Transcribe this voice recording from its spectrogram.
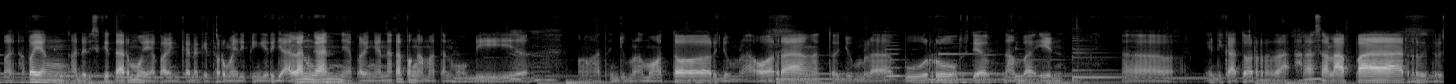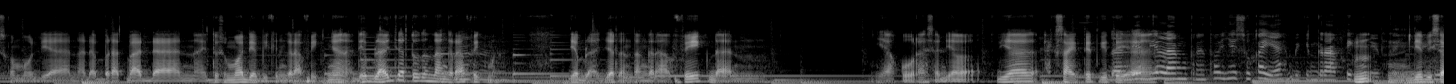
ma- apa yang ada di sekitarmu ya paling karena kita rumahnya di pinggir jalan kan ya paling enak kan pengamatan mobil pengamatan jumlah motor jumlah orang atau jumlah burung terus dia nambahin eh, indikator ra- rasa lapar terus kemudian ada berat badan nah itu semua dia bikin grafiknya. Nah dia belajar tuh tentang grafik mah dia belajar tentang grafik dan ya aku rasa dia dia excited gitu dan dia ya bilang ternyata dia suka ya bikin grafik Hmm, gitu. Hmm, Jadi dia bisa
